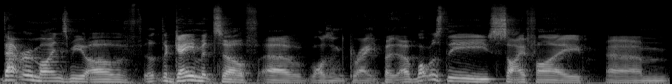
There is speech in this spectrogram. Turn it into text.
that reminds me of the game itself. Uh, wasn't great, but uh, what was the sci-fi um,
